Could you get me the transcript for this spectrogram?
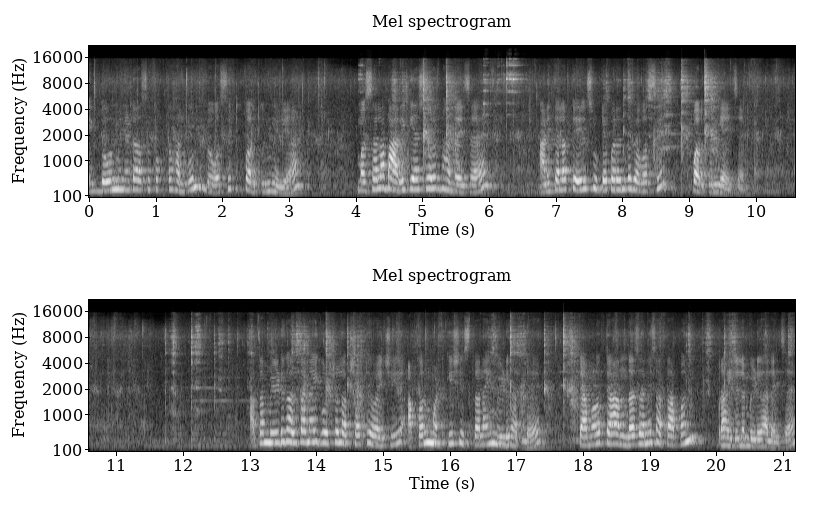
एक दोन मिनिटं असं फक्त हलवून व्यवस्थित परतून घेऊया. मसाला बारीक गॅसवरच भाजायचा आहे आणि त्याला तेल सुटेपर्यंत व्यवस्थित परतून घ्यायचं आहे. आता मीठ घालताना एक गोष्ट लक्षात ठेवायची आपण मटकी शिजतानाही मीठ घातलं आहे त्यामुळं त्या अंदाजानेच आता आपण राहिलेलं मीठ घालायचं आहे.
